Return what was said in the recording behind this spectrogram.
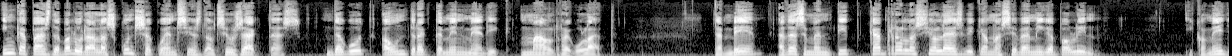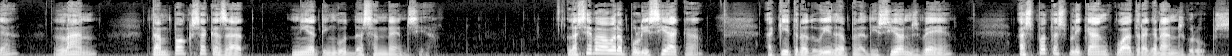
incapaç de valorar les conseqüències dels seus actes degut a un tractament mèdic mal regulat. També ha desmentit cap relació lèsbica amb la seva amiga Pauline. I com ella, l'Anne tampoc s'ha casat ni ha tingut descendència. La seva obra policiaca, aquí traduïda per Edicions B, es pot explicar en quatre grans grups.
